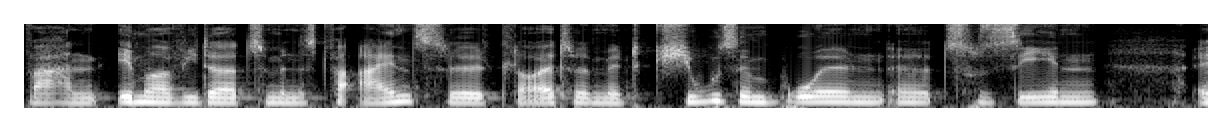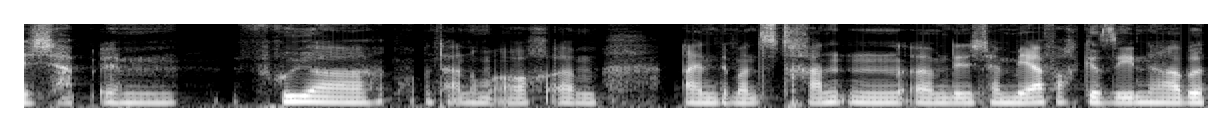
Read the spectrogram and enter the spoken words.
waren immer wieder zumindest vereinzelt Leute mit Q-Symbolen äh, zu sehen. Ich habe im früher unter anderem auch ähm, einen Demonstranten, ähm, den ich da mehrfach gesehen habe,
